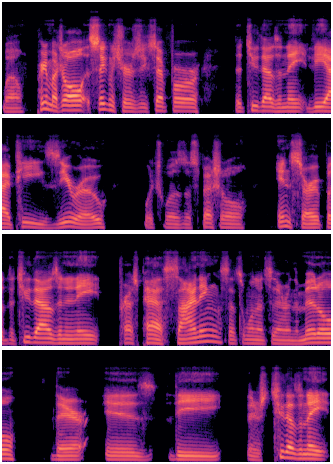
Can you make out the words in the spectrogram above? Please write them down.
well, pretty much all signatures except for the 2008 VIP Zero, which was a special insert. But the 2008 press pass signings, that's the one that's there in the middle. There is the there's 2008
